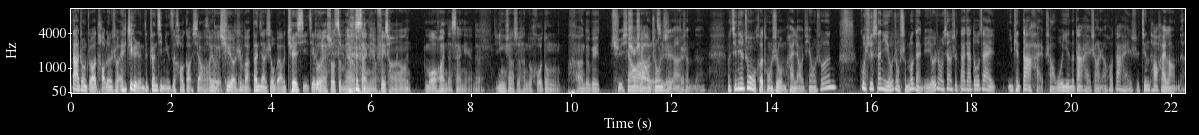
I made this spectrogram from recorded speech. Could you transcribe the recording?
大众主要讨论说，哎，这个人的专辑名字好搞笑，好有趣哦，是吧？颁奖时候我要缺席，结果对我来说怎么样？三年非常魔幻的三年的印象是很多活动好像都被取消啊、终止啊什么的。我今天中午和同事我们还聊天，我说过去三年有种什么感觉？有一种像是大家都在。一片大海上，无垠的大海上，然后大海是惊涛骇浪的，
